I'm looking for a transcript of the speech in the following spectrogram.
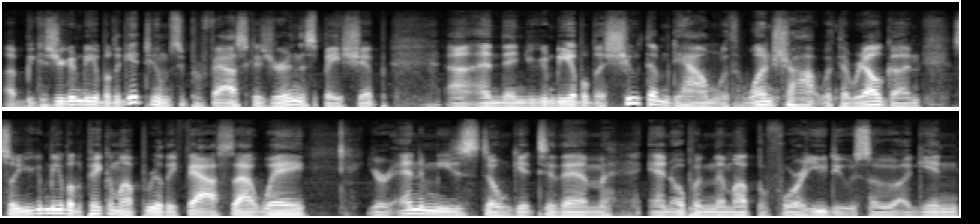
uh, because you're going to be able to get to them super fast because you're in the spaceship, uh, and then you're going to be able to shoot them down with one shot with the railgun. So you're going to be able to pick them up really fast. That way, your enemies don't get to them and open them up before you do. So again,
